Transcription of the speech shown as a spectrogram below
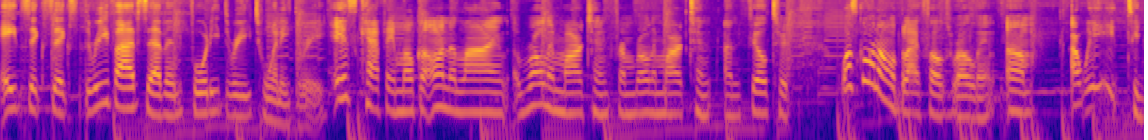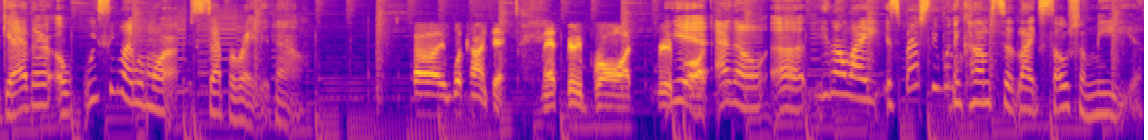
866 357 4323. It's Cafe Mocha on the line. Roland Martin from Roland Martin Unfiltered. What's going on with black folks, Roland? Um, are we together or we seem like we're more separated now? Uh, in what context? that's very broad. Very yeah, broad. I know. Uh, you know, like especially when it comes to like social media,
